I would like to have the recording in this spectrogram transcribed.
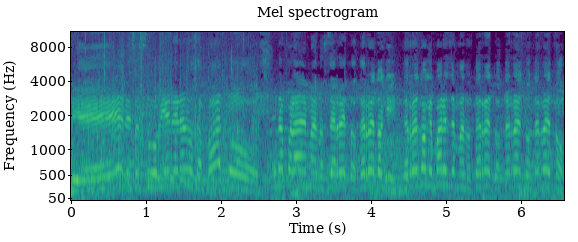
Bien, eso estuvo bien, eran los zapatos. Una parada de manos, te reto, te reto aquí. Te reto a que pares de manos, te reto, te reto, te reto.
